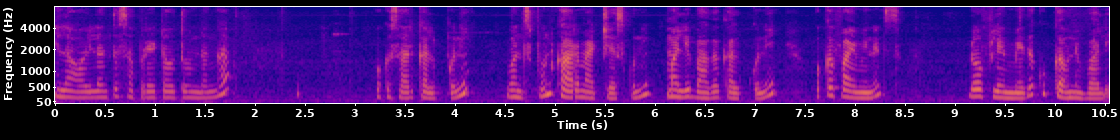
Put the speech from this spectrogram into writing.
ఇలా ఆయిల్ అంతా సపరేట్ అవుతూ ఉండగా ఒకసారి కలుపుకొని వన్ స్పూన్ కారం యాడ్ చేసుకుని మళ్ళీ బాగా కలుపుకొని ఒక ఫైవ్ మినిట్స్లో ఫ్లేమ్ మీద కుక్ అవనివ్వాలి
